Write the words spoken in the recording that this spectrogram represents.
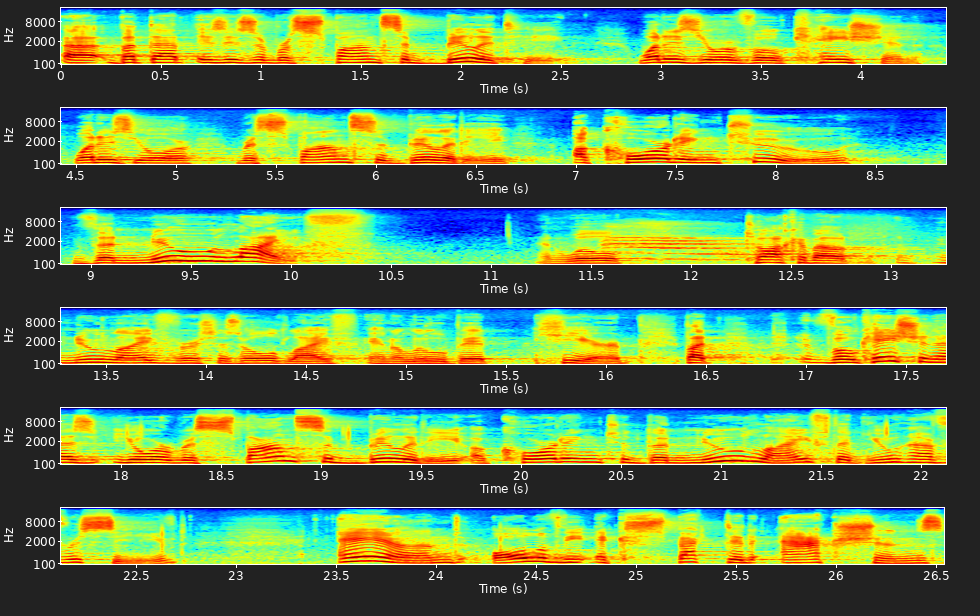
uh, but that is, is a responsibility. What is your vocation? What is your responsibility according to the new life? And we'll talk about new life versus old life in a little bit here. But vocation as your responsibility according to the new life that you have received and all of the expected actions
